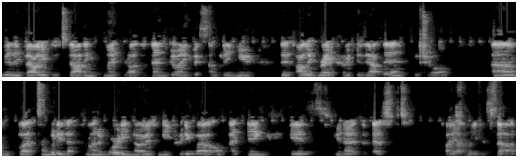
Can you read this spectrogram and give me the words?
really valuable starting point rather than going with somebody new. There's other great coaches out there for sure. Um, but somebody that kind of already knows me pretty well, I think, is you know the best place yeah, for me to start.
